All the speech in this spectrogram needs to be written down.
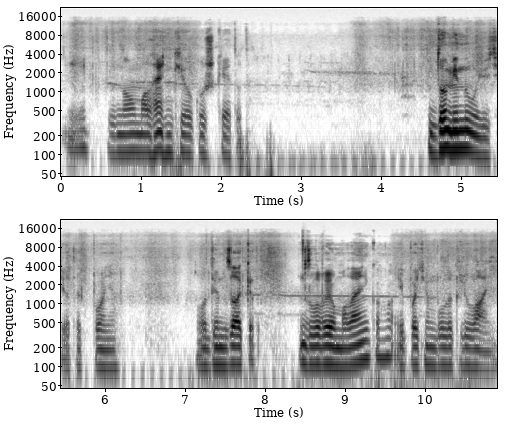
І знову маленькі окушки тут. Домінують, я так поняв. Один закид зловив маленького і потім були клювання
